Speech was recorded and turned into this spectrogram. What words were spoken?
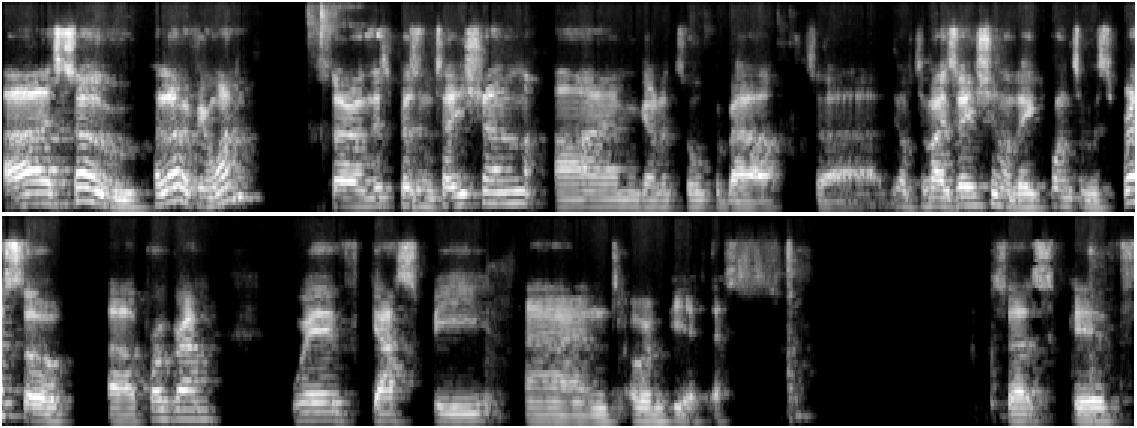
Uh, so, hello everyone. So in this presentation, I'm going to talk about uh, the optimization of the Quantum Espresso uh, program with GASPI and OmpSs. So let's give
